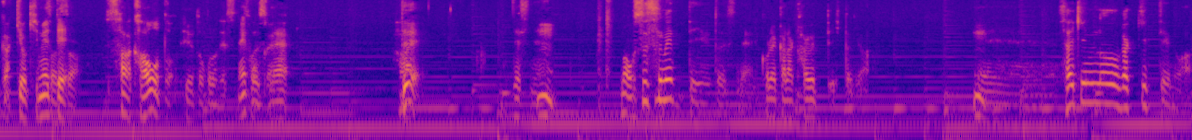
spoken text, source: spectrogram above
楽器を決めて、さあ買おうというところですね、そうですね。今回は。で、ですね、うん。まあおすすめっていうとですね、これから買うっていう人には、うんえー最近の楽器っていうのは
